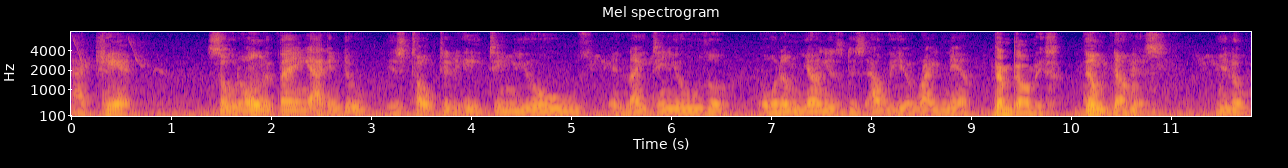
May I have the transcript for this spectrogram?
I can't. So the only thing I can do is talk to the 18 year olds and 19 year olds or, or them youngins that's out here right now Them dummies. them dummies, you know,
